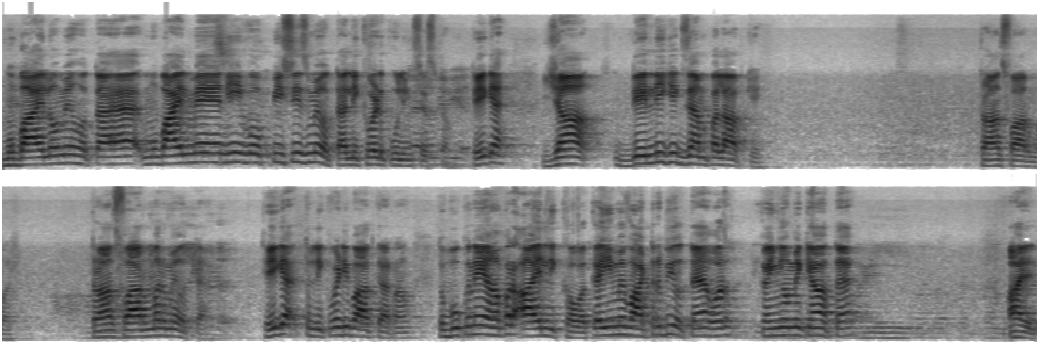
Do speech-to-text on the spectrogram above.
मोबाइलों में होता है मोबाइल में नहीं वो पीसीज में होता है लिक्विड कूलिंग सिस्टम ठीक है? या डेली की एग्जांपल आपकी। ट्रांसफार्मर ट्रांसफार्मर में होता है। ठीक है? तो लिक्विड ही बात कर रहा हूँ। तो बुक ने यहाँ पर आयल लिखा हुआ है। कई में वाटर भी होता है और कईयों में क्या होता है? आयल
